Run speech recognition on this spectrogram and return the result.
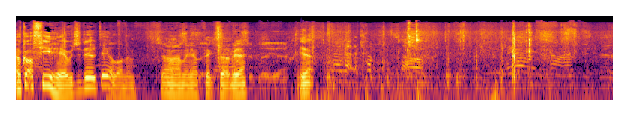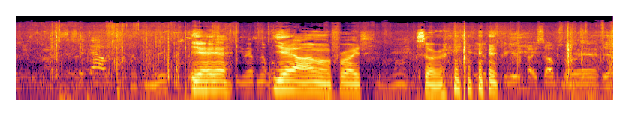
I've got a few here. Would you do a deal on them? Do you know how many I've picked up? Yeah. Yeah. Yeah. No, like the comforts are. They are really nice. This is the Dell. Yeah, yeah. You that one? Yeah, I'm afraid. Sorry. Subs. Yeah. Yeah.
